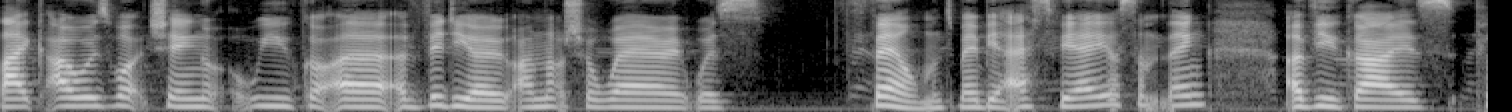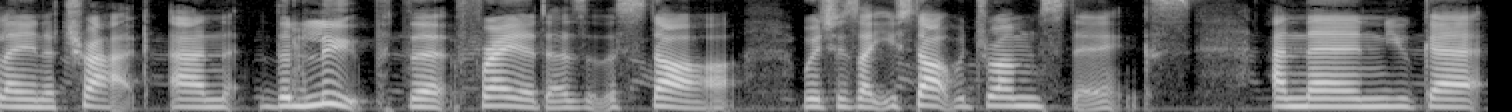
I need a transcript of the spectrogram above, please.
Like I was watching, you've got a, a video. I'm not sure where it was filmed, maybe at SVA or something, of you guys playing a track, and the loop that Freya does at the start, which is like you start with drumsticks, and then you get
